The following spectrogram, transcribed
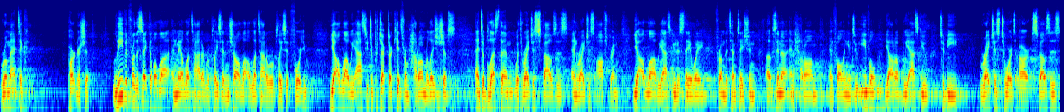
romantic partnership, leave it for the sake of Allah and may Allah Ta'ala replace it. Inshallah, Allah Ta'ala will replace it for you. Ya Allah, we ask you to protect our kids from haram relationships and to bless them with righteous spouses and righteous offspring. Ya Allah, we ask you to stay away from the temptation of zina and haram and falling into evil. Ya Rab, we ask you to be righteous towards our spouses,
